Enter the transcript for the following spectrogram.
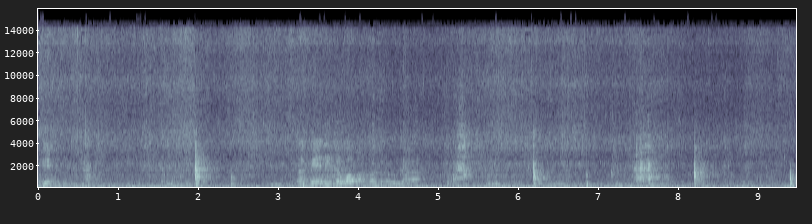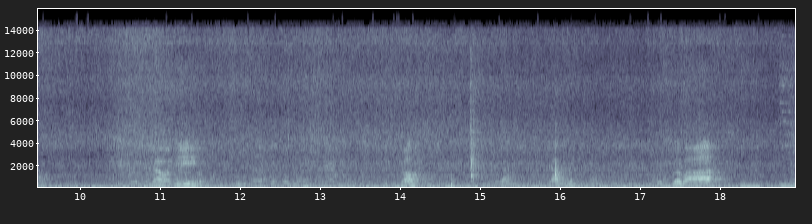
Okay. La kaya ni está guapa, no te lo voy a nào đi đó rồi bà ပါ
